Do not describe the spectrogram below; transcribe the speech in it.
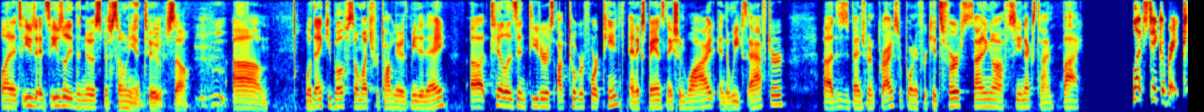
Well, and it's easy. It's easily the newest Smithsonian too. So, um, well, thank you both so much for talking with me today. Uh, Till is in theaters October 14th and expands nationwide in the weeks after. Uh, this is Benjamin Price reporting for Kids First. Signing off. See you next time. Bye. Let's take a break.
